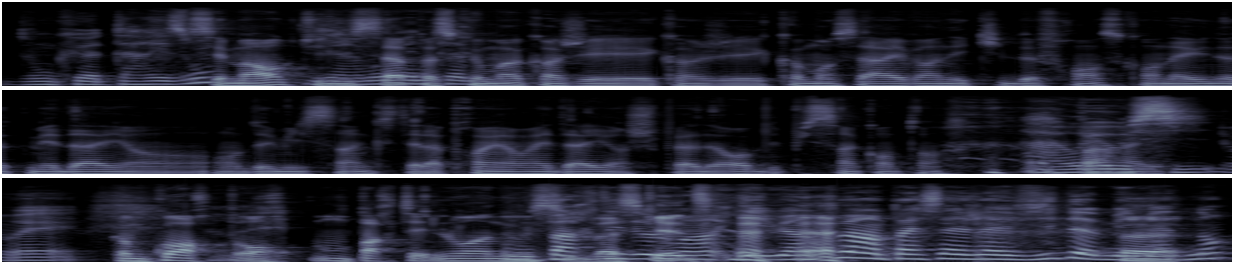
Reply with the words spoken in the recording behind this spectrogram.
Donc, tu as raison. C'est marrant que tu dis ça parce que moi, quand j'ai quand j'ai commencé à arriver en équipe de France, quand on a eu notre médaille en, en 2005, c'était la première médaille en championnat d'Europe depuis 50 ans. Ah ouais, aussi. Ouais. Comme quoi, on, Ouais. on partait de loin nous On aussi partait de loin. Il y a eu un peu un passage à vide, mais Ouais. maintenant,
